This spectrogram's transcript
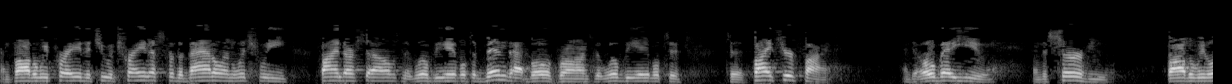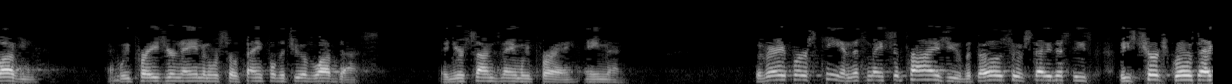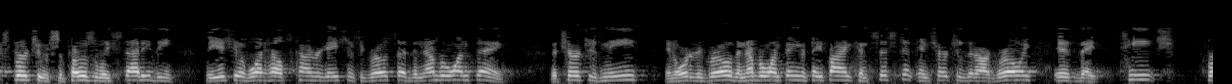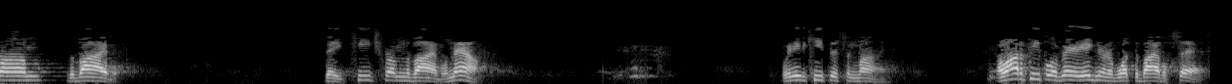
And Father, we pray that you would train us for the battle in which we find ourselves, that we'll be able to bend that bow of bronze, that we'll be able to, to fight your fight, and to obey you, and to serve you. Father, we love you, and we praise your name, and we're so thankful that you have loved us. In your Son's name we pray. Amen. The very first key, and this may surprise you, but those who have studied this, these, these church growth experts who have supposedly studied the, the issue of what helps congregations to grow said the number one thing the churches need in order to grow, the number one thing that they find consistent in churches that are growing is they teach from the Bible. They teach from the Bible. Now, we need to keep this in mind. A lot of people are very ignorant of what the Bible says.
